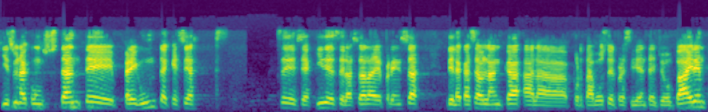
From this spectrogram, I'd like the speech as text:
y es una constante pregunta que se hace desde aquí, desde la sala de prensa de la Casa Blanca a la portavoz del presidente Joe Biden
